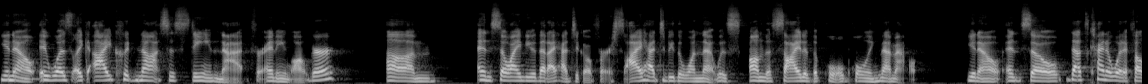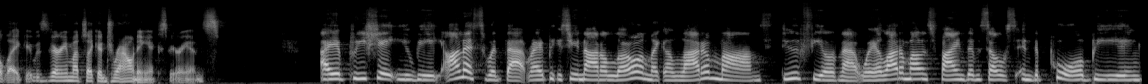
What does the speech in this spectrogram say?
You know, it was like I could not sustain that for any longer. Um, and so I knew that I had to go first. I had to be the one that was on the side of the pool pulling them out, you know? And so that's kind of what it felt like. It was very much like a drowning experience. I appreciate you being honest with that, right? Because you're not alone. Like a lot of moms do feel that way. A lot of moms find themselves in the pool being,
